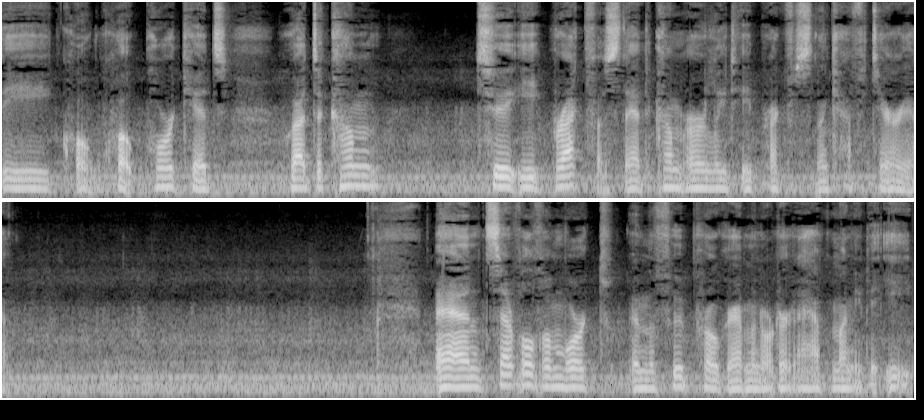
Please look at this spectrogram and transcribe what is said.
the quote unquote poor kids who had to come to eat breakfast. They had to come early to eat breakfast in the cafeteria. And several of them worked in the food program in order to have money to eat.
